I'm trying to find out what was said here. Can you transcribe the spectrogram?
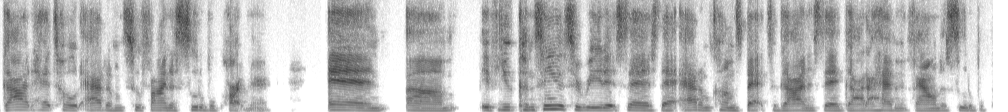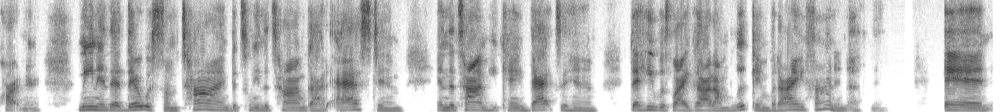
God had told Adam to find a suitable partner. And um, if you continue to read, it says that Adam comes back to God and said, God, I haven't found a suitable partner, meaning that there was some time between the time God asked him and the time he came back to him that he was like, God, I'm looking, but I ain't finding nothing. And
